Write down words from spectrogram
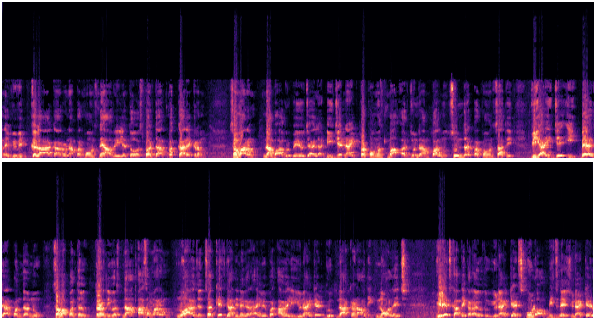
અને વિવિધ કલાકારોના પરફોર્મન્સને આવરી લેતો સ્પર્ધાત્મક કાર્યક્રમ સમારંભના ભાગરૂપે યોજાયેલા ડીજે નાઇટ પરફોર્મન્સમાં અર્જુન રામપાલનું સુંદર પરફોર્મન્સ સાથે વીઆઈજેઈ બે હજાર પંદરનું સમાપન થયું. ત્રણ દિવસના આ સમારંભનું આયોજન સરખેજ ગાંધીનગર હાઈવે પર આવેલી યુનાઇટેડ ગ્રુપના કર્ણાવધિક નોલેજ વિલેજ ખાતે કરાયું હતું. United school of business, united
